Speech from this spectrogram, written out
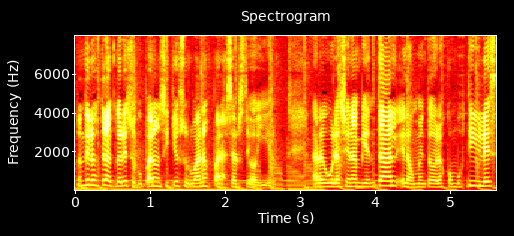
donde los tractores ocuparon sitios urbanos para hacerse oír. La regulación ambiental, el aumento de los combustibles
